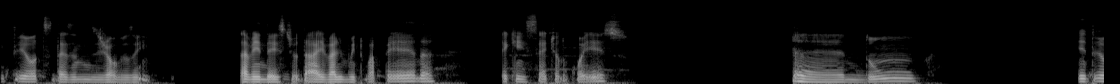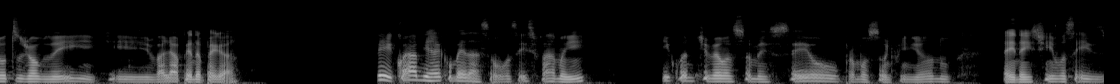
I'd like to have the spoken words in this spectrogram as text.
entre outros dezenas de jogos aí. Tá vendo to Die vale muito a pena. Tekken 7 eu não conheço. É, Doom, entre outros jogos aí que vale a pena pegar. Bem, qual é a minha recomendação? Vocês farmam aí. E quando tiver uma Summer Sale promoção de fim de ano aí na Steam, vocês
